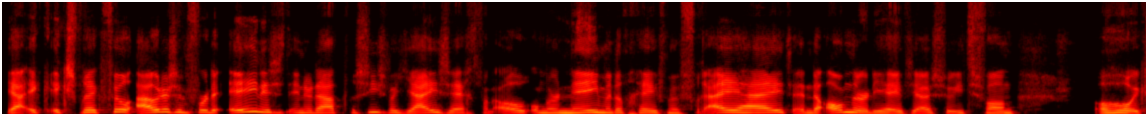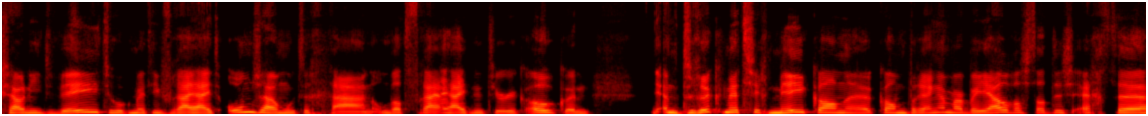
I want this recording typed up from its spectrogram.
ja, ik, ik spreek veel ouders en voor de een is het inderdaad precies wat jij zegt van, oh, ondernemen, dat geeft me vrijheid. En de ander die heeft juist zoiets van, oh, ik zou niet weten hoe ik met die vrijheid om zou moeten gaan. Omdat vrijheid natuurlijk ook een, een druk met zich mee kan, uh, kan brengen. Maar bij jou was dat dus echt uh,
